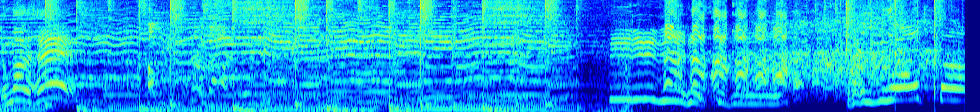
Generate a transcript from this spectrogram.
그만해. 방수가 없다.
